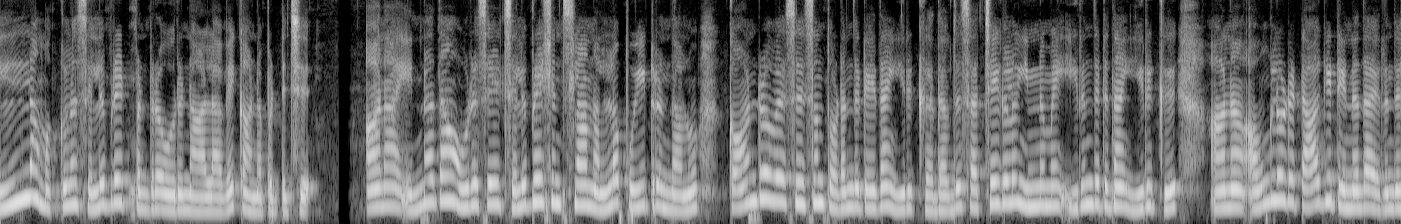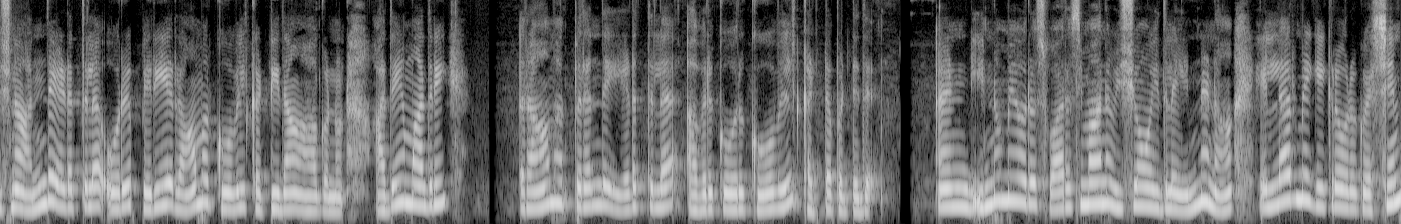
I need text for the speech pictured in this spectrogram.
எல்லா மக்களும் செலிப்ரேட் பண்ணுற ஒரு நாளாகவே காணப்பட்டுச்சு. ஆனால் என்ன தான் ஒரு சைடு செலிப்ரேஷன்ஸ்லாம் நல்லா போயிட்டு இருந்தாலும் கான்ட்ரவர்சிஸும் தொடர்ந்துகிட்டே தான் இருக்குது அதாவது சர்ச்சைகளும் இன்னுமே இருந்துட்டு தான் இருக்குது ஆனால் அவங்களோட டார்கெட் என்னதான் இருந்துச்சுன்னா அந்த இடத்துல ஒரு பெரிய ராமர் கோவில் கட்டி தான் ஆகணும். அதே மாதிரி ராமர் பிறந்த இடத்துல அவருக்கு ஒரு கோவில் கட்டப்பட்டது. அண்ட் இன்னுமே ஒரு சுவாரஸ்யமான விஷயம் இதில் என்னென்னா எல்லாருமே கேட்குற ஒரு கொஸ்டின்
